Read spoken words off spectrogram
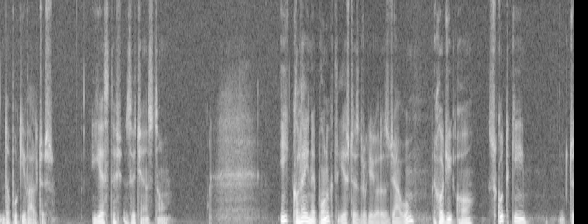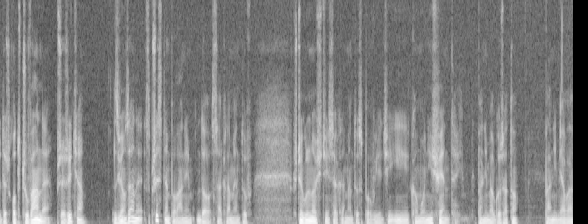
dopóki walczysz, jesteś zwycięzcą. I kolejny punkt, jeszcze z drugiego rozdziału, chodzi o skutki, czy też odczuwane przeżycia związane z przystępowaniem do sakramentów, w szczególności sakramentu spowiedzi i Komunii Świętej. Pani Małgorzato, pani miała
